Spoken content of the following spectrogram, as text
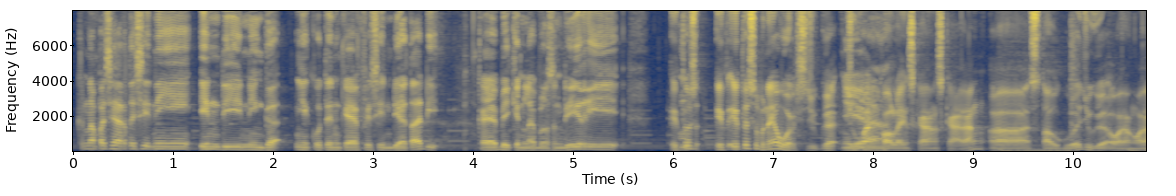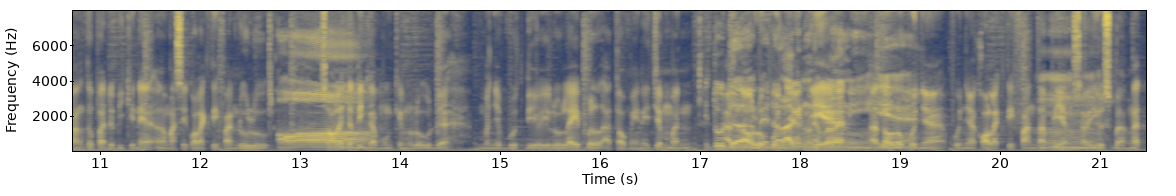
Kenapa sih artis ini indie ini nggak ngikutin kayak Vis India tadi? Kayak bikin label sendiri. itu itu itu sebenarnya works juga cuma Iya. kalau yang sekarang sekarang setahu gue juga orang-orang tuh pada bikinnya eh, masih kolektifan dulu Oh. soalnya ketika mungkin lu udah menyebut diri lu label atau manajemen Itu udah atau lu beda punya lagi nih iya, nih, atau lu iya. punya punya kolektifan tapi yang serius banget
